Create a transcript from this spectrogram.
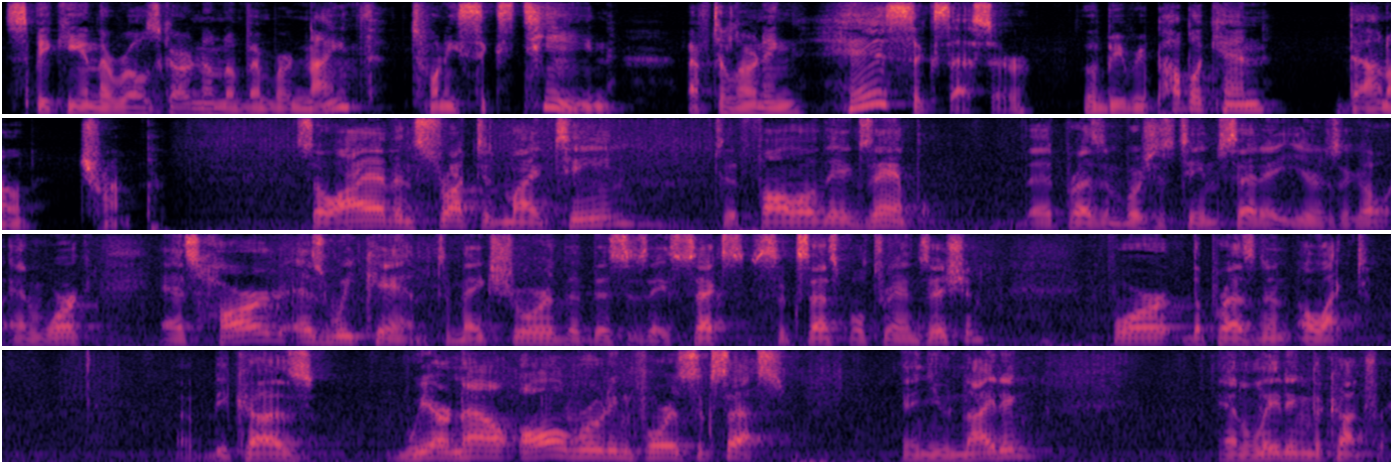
speaking in the Rose Garden on November 9th, 2016, after learning his successor would be Republican Donald Trump. So I have instructed my team to follow the example that President Bush's team set eight years ago and work as hard as we can to make sure that this is a successful transition for the president elect. Because we are now all rooting for his success in uniting and leading the country.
